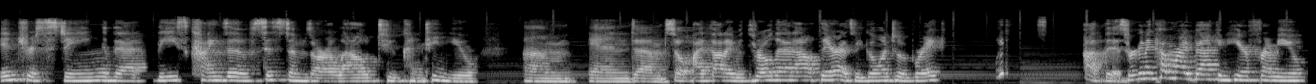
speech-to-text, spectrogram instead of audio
interesting that these kinds of systems are allowed to continue. Um, and um, so I thought I would throw that out there as we go into a break. About this? We're going to come right back and hear from you.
